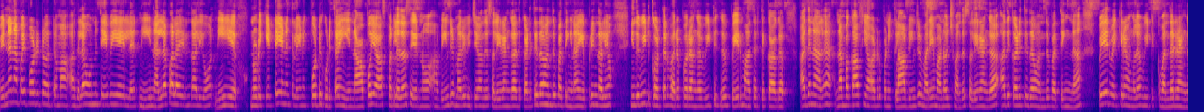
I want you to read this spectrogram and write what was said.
வேணா நான் போய் போட்டுட்டு வரட்டுமா? அதெல்லாம் ஒன்றும் தேவையே இல்லை. நீ நல்ல பழம் இருந்தாலையும் நீ உன்னோட கெட்ட எண்ணத்தில் எனக்கு போட்டு கொடுத்தா நான் போய் ஹாஸ்பிட்டலில் தான் சேரணும் அப்படின்ற மாதிரி விஜய் வந்து சொல்லிடுறாங்க. அதுக்கு அடுத்து தான் வந்து பார்த்தீங்கன்னா எப்படி இருந்தாலும் இந்த வீட்டுக்கு ஒருத்தர் வரப்போகிறாங்க வீட்டுக்கு பேர் மாற்றுறதுக்காக அதனால் நம்ம காஃபி ஆர்டர் பண்ணிக்கலாம் அப்படின்ற மாதிரி மனோஜ் வந்து சொல்லிடுறாங்க. அதுக்கு அடுத்து தான் வந்து பார்த்திங்கன்னா பேர் வைக்கிறவங்களும் வீட்டுக்கு வந்துடுறாங்க.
